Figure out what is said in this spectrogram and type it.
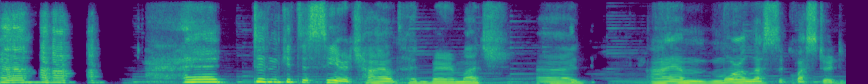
I didn't get to see her childhood very much. Uh, I am more or less sequestered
